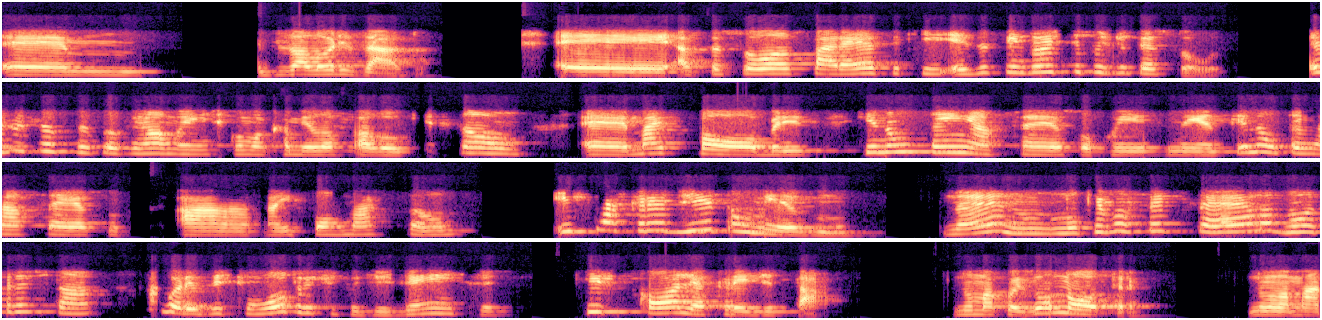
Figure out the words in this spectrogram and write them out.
é, desvalorizado. É, as pessoas parece que existem dois tipos de pessoas. Existem as pessoas realmente, como a Camila falou, que são é, mais pobres, que não têm acesso ao conhecimento, que não têm acesso a, a informação e que acreditam mesmo, né? No, que você disser, elas vão acreditar. Agora, existe um outro tipo de gente que escolhe acreditar numa coisa ou noutra, numa,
